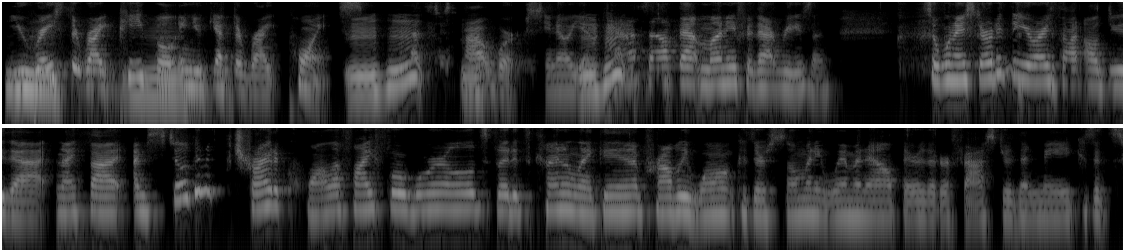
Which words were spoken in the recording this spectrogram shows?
you Mhm. race the right people, Mhm. and you get the right points. Mhm. That's just how it works. You know, you Mhm. pass out that money for that reason. So when I started the year, I thought I'll do that. And I thought I'm still going to try to qualify for worlds, but it's kind of like, eh, I probably won't because there's so many women out there that are faster than me because it's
